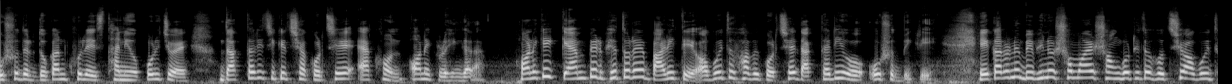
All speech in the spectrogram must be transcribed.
ওষুধের দোকান খুলে স্থানীয় পরিচয়ে ডাক্তারি চিকিৎসা করছে এখন অনেক রোহিঙ্গারা। অনেকেই ক্যাম্পের ভেতরে বাড়িতে অবৈধভাবে করছে ডাক্তারি ও ওষুধ বিক্রি। এ কারণে বিভিন্ন সময়ে সংগঠিত হচ্ছে অবৈধ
